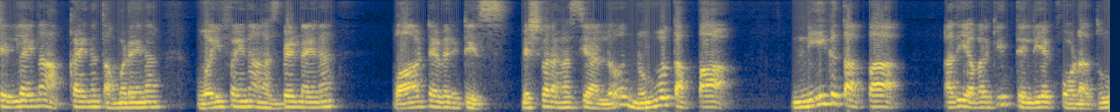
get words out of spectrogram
చెల్లైనా అక్క అయినా తమ్ముడైనా వైఫ్ అయినా హస్బెండ్ అయినా వాట్ ఎవర్ ఇట్ ఈస్ విశ్వ రహస్యాల్లో నువ్వు తప్ప నీకు తప్ప అది ఎవరికి తెలియకూడదు.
